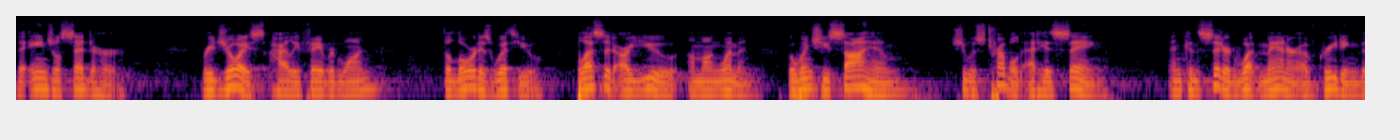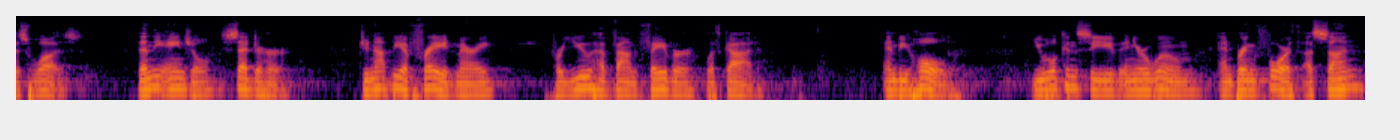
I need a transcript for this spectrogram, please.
the angel said to her, Rejoice, highly favored one, the Lord is with you. Blessed are you among women. But when she saw him, she was troubled at his saying, and considered what manner of greeting this was. Then the angel said to her, Do not be afraid, Mary, for you have found favor with God. And behold, you will conceive in your womb and bring forth a son,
